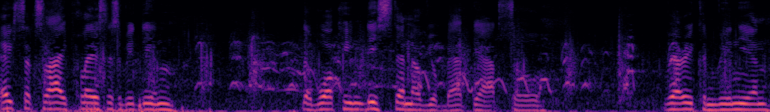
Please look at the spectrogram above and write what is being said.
exercise places within the walking distance of your backyard so very convenient.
